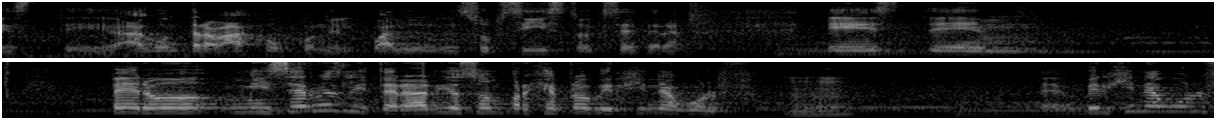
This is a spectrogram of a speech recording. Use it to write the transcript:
este, hago un trabajo con el cual subsisto, etcétera. Este, pero mis héroes literarios son, por ejemplo, Virginia Woolf. Eh, Virginia Woolf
